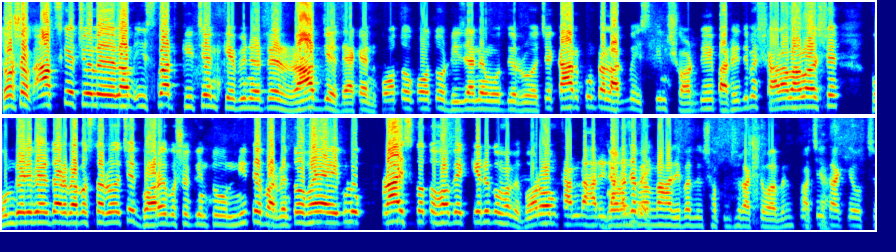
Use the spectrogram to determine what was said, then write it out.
দর্শক আজকে চলে এলাম স্মার্ট কিচেন ক্যাবিনেটের রাজ্যে। দেখেন কত কত ডিজাইনের মধ্যে রয়েছে। কার কোনটা লাগবে স্ক্রিনশট দিয়ে পাঠিয়ে দিবেন। সারা বাংলাদেশে হোম ডেলিভারি দেওয়ার ব্যবস্থা রয়েছে। ঘরে বসে কিন্তু নিতে পারবেন। তো ভাইয়া এগুলো প্রাইস কত হবে? কীরকম হবে? গরম ঠান্ডা হাড়ি রাখা যাবে? ঠান্ডা হাড়ি পাতিল সবকিছু রাখতে পারবেন। আচ্ছা। তাকে হচ্ছে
